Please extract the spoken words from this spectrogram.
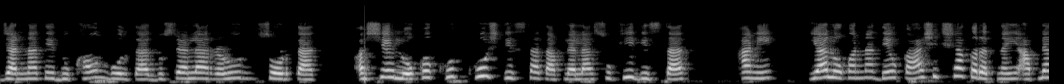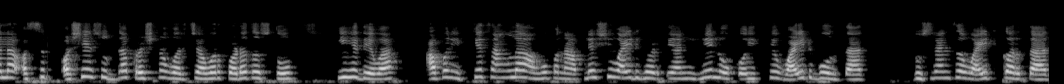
ज्यांना ते दुखावून बोलतात दुसऱ्याला रडून सोडतात असे लोक खूप खुश दिसतात आपल्याला सुखी दिसतात. आणि या लोकांना देव का शिक्षा करत नाही? आपल्याला असं असे सुद्धा प्रश्न वरच्यावर पडत असतो की हे देवा आपण इतके चांगलं आहो पण आपल्याशी वाईट घडते आणि हे लोक इतके वाईट बोलतात दुसऱ्यांचं वाईट करतात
